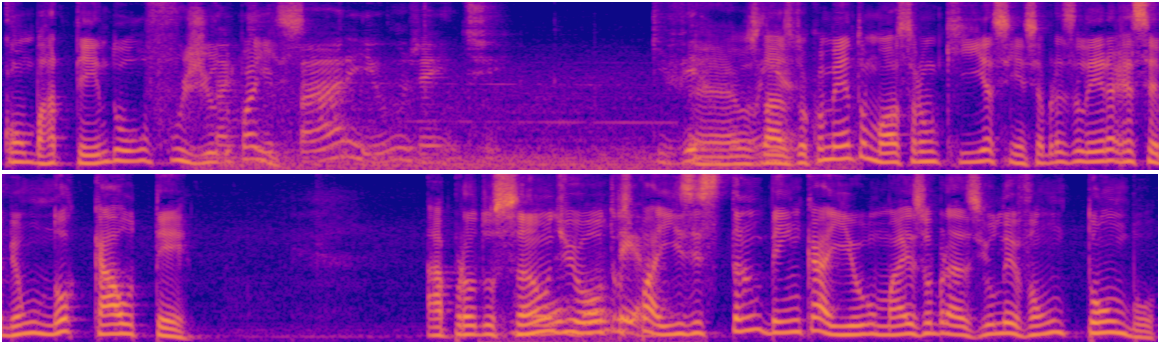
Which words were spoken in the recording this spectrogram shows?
combatendo ou fugiu tá do país. Que pariu, gente. Que vergonha. É, os dados do documento mostram que a ciência brasileira recebeu um nocaute. A produção de outros tempo. países também caiu, mas o Brasil levou um tombo,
